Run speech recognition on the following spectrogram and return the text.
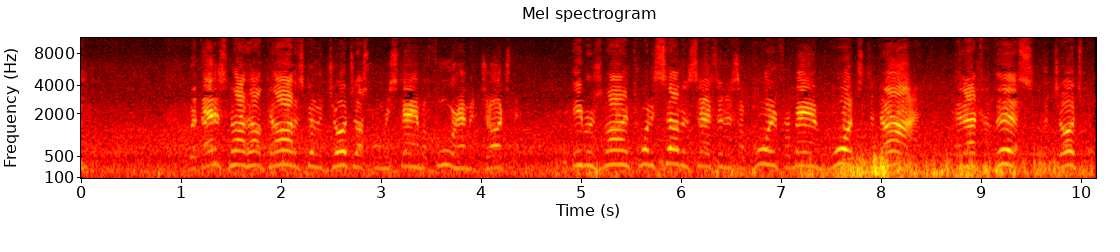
But that is not how God is going to judge us when we stand before Him in judgment. Hebrews 9 27 says it is appointed for man once to die, and after this, the judgment.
